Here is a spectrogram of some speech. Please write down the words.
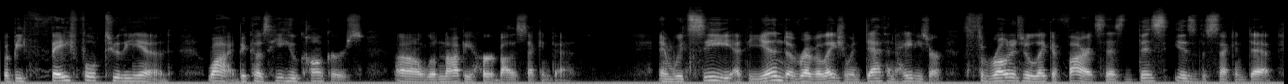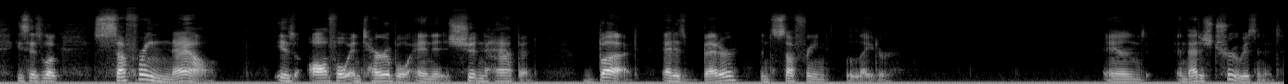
but be faithful to the end. Why? Because he who conquers uh, will not be hurt by the second death. And we see at the end of Revelation, when death and Hades are thrown into the lake of fire, it says, This is the second death. He says, Look, suffering now is awful and terrible and it shouldn't happen. But It is better than suffering later. And and that is true, isn't it?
